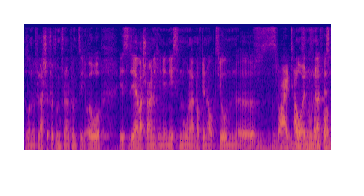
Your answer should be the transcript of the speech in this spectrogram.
so eine Flasche für 550 Euro ist sehr wahrscheinlich in den nächsten Monaten auf den Auktionen äh, 900 bis,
